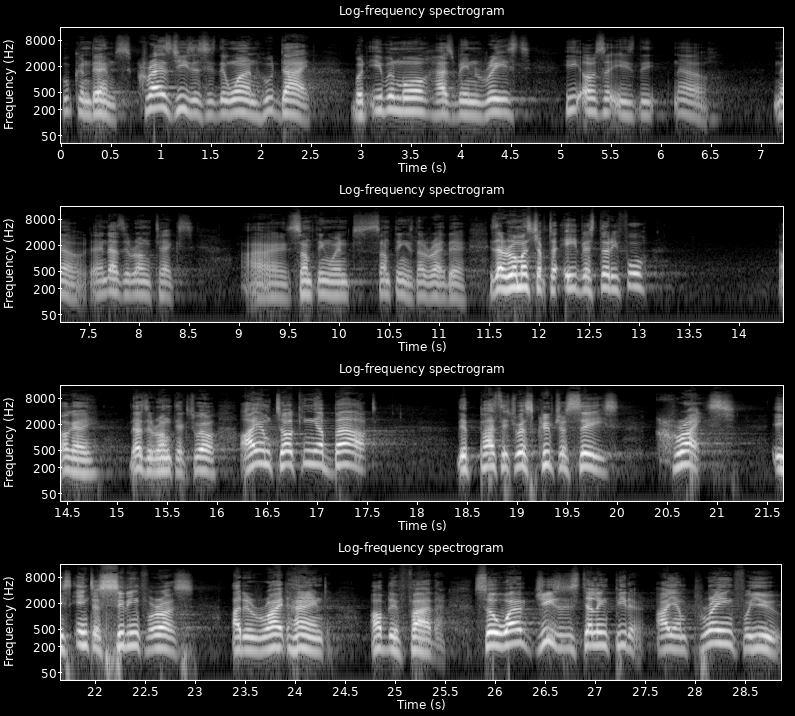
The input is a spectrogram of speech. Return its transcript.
Who condemns? Christ Jesus is the one who died, but even more has been raised. He also is the. No, no, and that's the wrong text. Uh, something went, something is not right there. Is that Romans chapter 8, verse 34? Okay, that's the wrong text. Well, I am talking about the passage where scripture says Christ is interceding for us at the right hand of the Father. So while Jesus is telling Peter, I am praying for you,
